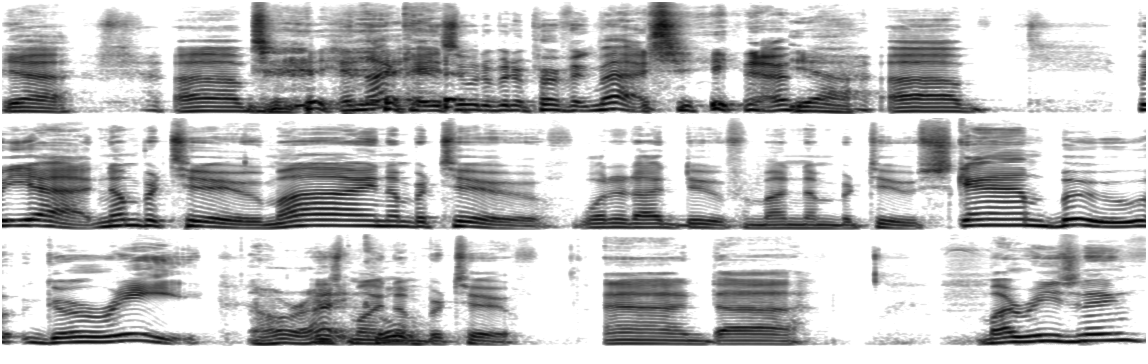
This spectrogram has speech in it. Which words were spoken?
yeah. Um, in that case, it would have been a perfect match. You know. Yeah. Um, but yeah, number two, my number two. What did I do for my number two? Scamboogery All right. is my cool. number two. And uh, my reasoning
